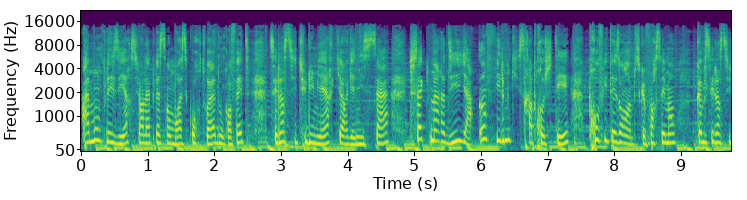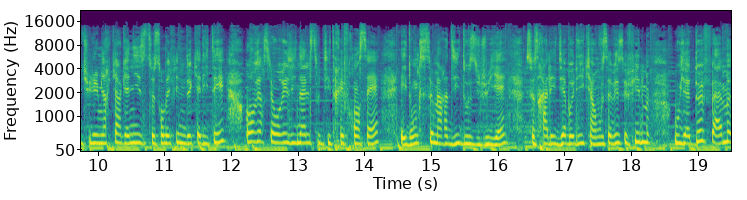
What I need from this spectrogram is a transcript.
à mon plaisir sur la place Ambroise Courtois. Donc en fait, c'est l'Institut Lumière qui organise ça. Chaque mardi, il y a un film qui sera projeté. Profitez-en, hein, parce que forcément, comme c'est l'Institut Lumière qui organise, ce sont des films de qualité en version originale sous-titrée français. Et donc ce mardi 12 juillet, ce sera Les Diaboliques. hein. Vous savez ce film où il y a deux femmes,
